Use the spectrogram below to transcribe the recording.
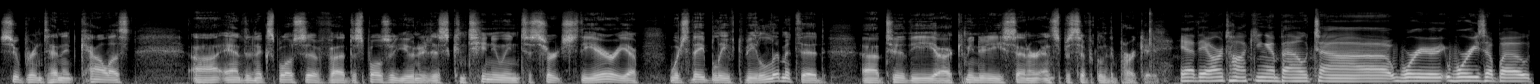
Superintendent Callist. Uh, and an explosive uh, disposal unit is continuing to search the area, which they believe to be limited uh, to the uh, community center and specifically the parkade. Yeah, they are talking about uh, worry, worries about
